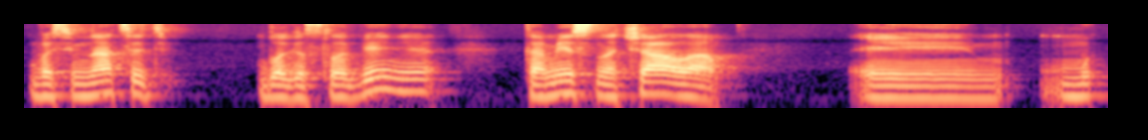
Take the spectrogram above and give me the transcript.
18 благословения, там есть сначала мы,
